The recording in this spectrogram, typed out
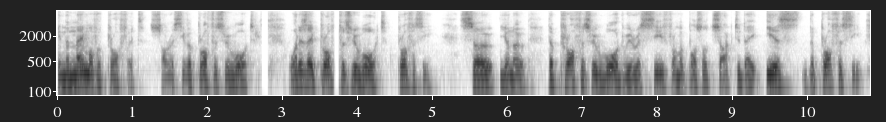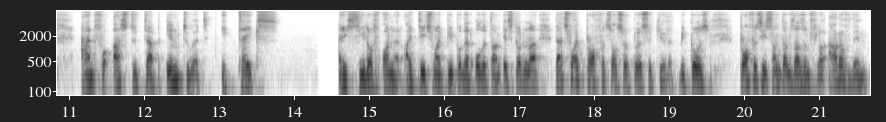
in the name of a prophet shall receive a prophet's reward. What is a prophet's reward? Prophecy. So, you know, the prophet's reward we receive from Apostle Chuck today is the prophecy. And for us to tap into it, it takes a seed of honor. I teach my people that all the time. It's got no, that's why prophets are so persecuted because prophecy sometimes doesn't flow out of them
